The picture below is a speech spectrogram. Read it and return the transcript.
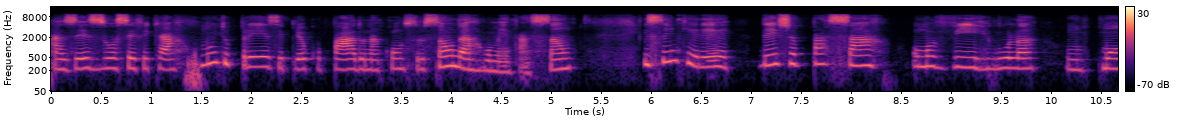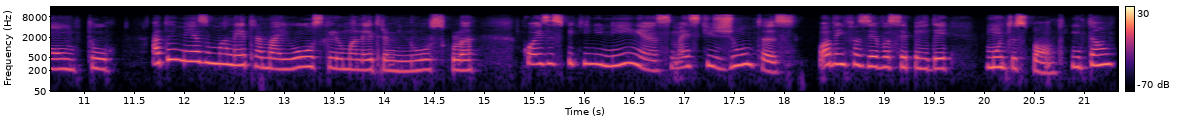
às vezes, você ficar muito preso e preocupado na construção da argumentação e, sem querer, deixa passar uma vírgula, um ponto, até mesmo uma letra maiúscula e uma letra minúscula, coisas pequenininhas, mas que juntas podem fazer você perder muitos pontos. Então,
